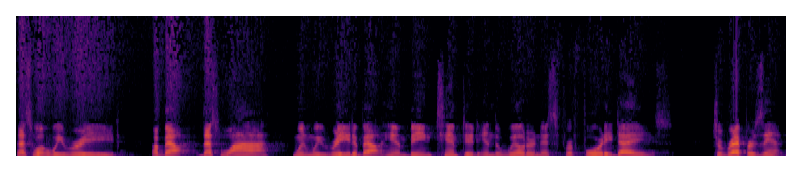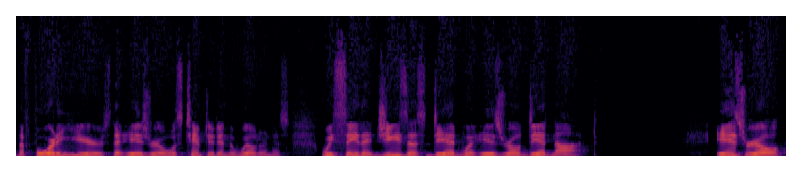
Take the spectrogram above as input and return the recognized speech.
That's what we read about. That's why when we read about him being tempted in the wilderness for 40 days to represent the 40 years that Israel was tempted in the wilderness, we see that Jesus did what Israel did not. Israel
